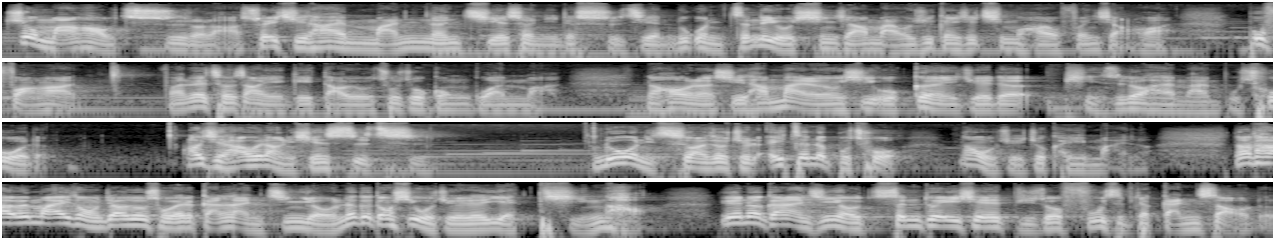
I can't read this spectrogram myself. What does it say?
就蛮好吃的啦，所以其实它还蛮能节省你的时间。如果你真的有心想要买回去跟一些亲朋好友分享的话，不妨啊，反正在车上也给导游做做公关嘛。然后呢，其实他卖的东西，我个人也觉得品质都还蛮不错的，而且他会让你先试吃。如果你吃完之后觉得哎真的不错，那我觉得就可以买了。那他还会卖一种叫做所谓的橄榄精油，那个东西我觉得也挺好，因为那个橄榄精油针对一些比如说肤质比较干燥的，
